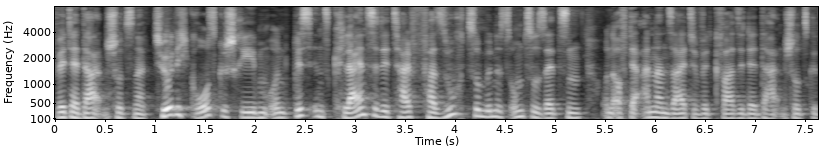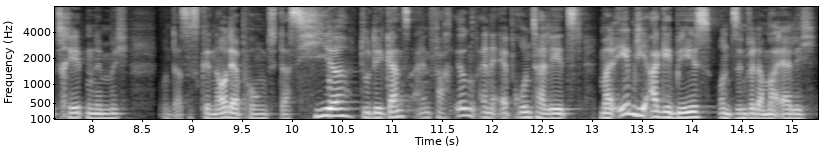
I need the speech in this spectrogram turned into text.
wird der Datenschutz natürlich groß geschrieben und bis ins kleinste Detail versucht zumindest umzusetzen und auf der anderen Seite wird quasi der Datenschutz getreten nämlich, und das ist genau der Punkt, dass hier du dir ganz einfach irgendeine App runterlädst, mal eben die AGBs und sind wir da mal ehrlich,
